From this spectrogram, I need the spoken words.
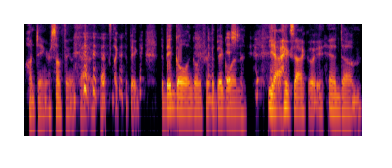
hunting or something like that. That's like the big, the big goal and going for the big one. Yeah, exactly. And um,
